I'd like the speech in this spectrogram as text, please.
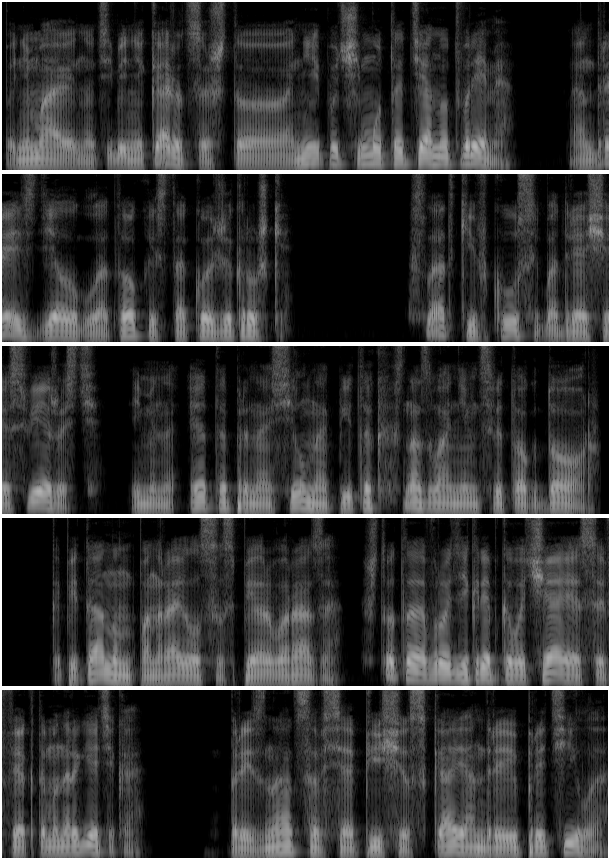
«Понимаю, но тебе не кажется, что они почему-то тянут время?» Андрей сделал глоток из такой же кружки. Сладкий вкус и бодрящая свежесть. Именно это приносил напиток с названием «Цветок Доор». Капитану он понравился с первого раза. Что-то вроде крепкого чая с эффектом энергетика. Признаться, вся пища Скай Андрею претила,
